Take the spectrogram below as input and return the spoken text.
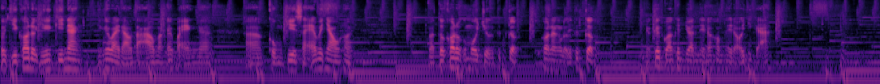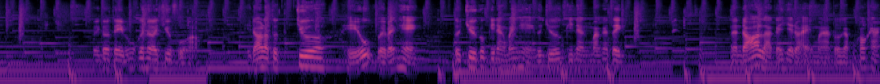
Tôi chỉ có được những cái kỹ năng, những cái bài đào tạo mà các bạn à, à, cùng chia sẻ với nhau thôi. Và tôi có được cái môi trường tích cực, có năng lượng tích cực. Nhưng kết quả kinh doanh thì nó không thay đổi gì cả. Vì tôi tìm một cái nơi chưa phù hợp, thì đó là tôi chưa hiểu về bán hàng. Tôi chưa có kỹ năng bán hàng, tôi chưa có kỹ năng marketing nên đó là cái giai đoạn mà tôi gặp khó khăn.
